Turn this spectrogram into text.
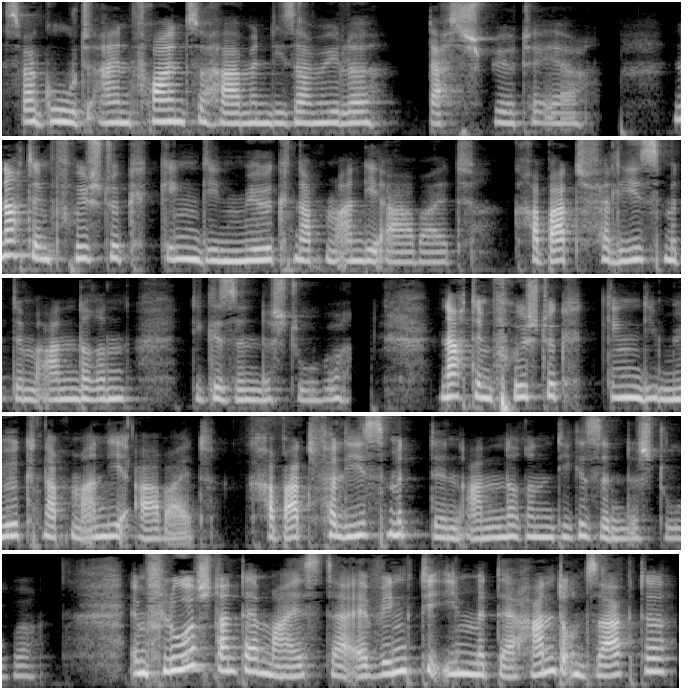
Es war gut, einen Freund zu haben in dieser Mühle, das spürte er. Nach dem Frühstück gingen die Mühlknappen an die Arbeit. Krabat verließ mit dem anderen die Gesindestube. Nach dem Frühstück gingen die Mühlknappen an die Arbeit. Krabat verließ mit den anderen die Gesindestube. Im Flur stand der Meister, er winkte ihm mit der Hand und sagte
